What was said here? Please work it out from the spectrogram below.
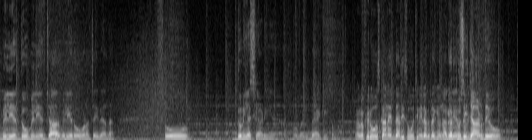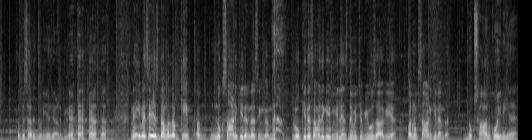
ਮਿਲੀਅਨ 2 ਮਿਲੀਅਨ 4 ਮਿਲੀਅਨ ਹੋਣਾ ਚਾਹੀਦਾ ਹੈ ਨਾ? ਸੋ ਦੁਨੀਆ ਸਿਆਣੀ ਹੈ। ਬਾਬਾ ਜੀ ਮੈਂ ਕੀ ਕਹਾਂ? ਮਤਲਬ ਫਿਰੋਜ਼ ਖਾਨ ਇਦਾਂ ਦੀ ਸੋਚ ਨਹੀਂ ਰੱਖਦਾ ਕਿ ਉਹਨੂੰ ਅਗਰ ਤੁਸੀਂ ਜਾਣਦੇ ਹੋ ਤਾਂ ਫਿਰ ਸਾਰੀ ਦੁਨੀਆ ਜਾਣਦੀ ਹੈ। ਨਹੀਂ ਵੈਸੇ ਇਸ ਦਾ ਮਤਲਬ ਕਿ ਨੁਕਸਾਨ ਕੀ ਰਹਿੰਦਾ ਸਿੰਗਰ ਨੂੰ? ਲੋਕੀ ਤੇ ਸਮਝਦੇ ਕਿ ਮਿਲੀਅਨਸ ਦੇ ਵਿੱਚ ਵਿਊਜ਼ ਆ ਗਏ ਆ ਪਰ ਨੁਕਸਾਨ ਕੀ ਰਹਿੰਦਾ? ਨੁਕਸਾਨ ਕੋਈ ਨਹੀਂ ਹੈ।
